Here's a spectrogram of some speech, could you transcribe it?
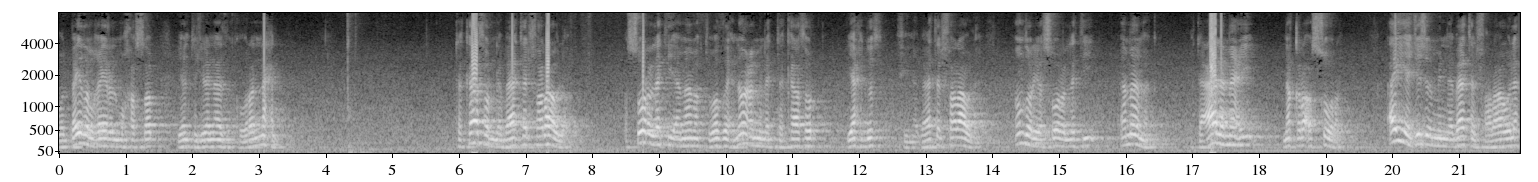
والبيض الغير المخصب ينتج لنا ذكور النحل. تكاثر نبات الفراولة. الصورة التي أمامك توضح نوعا من التكاثر يحدث في نبات الفراولة. انظر إلى الصورة التي أمامك. وتعال معي نقرأ الصورة أي جزء من نبات الفراولة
